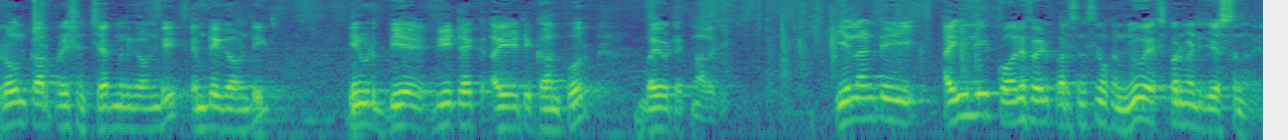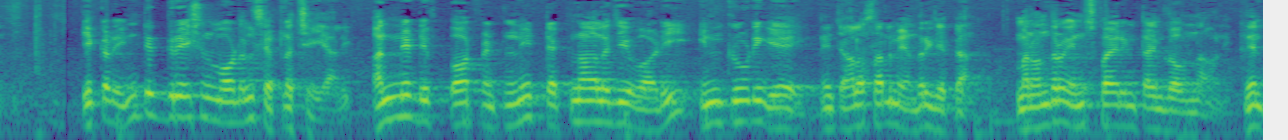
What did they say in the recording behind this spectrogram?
డ్రోన్ కార్పొరేషన్ చైర్మన్గా ఉండి ఎండీగా ఉండి ఈయన కూడా BA BTech IIT Kanpur biotechnology ఇలాంటి హైలీ క్వాలిఫైడ్ పర్సన్స్ని ఒక న్యూ ఎక్స్పెరిమెంట్ చేస్తున్నాను నేను ఇక్కడ ఇంటిగ్రేషన్ మోడల్స్ ఎట్లా చేయాలి? అన్ని డిపార్ట్మెంట్ని టెక్నాలజీ వాడి ఇన్క్లూడింగ్ ఏఐ నేను చాలా సార్లు మీ అందరికి చెప్పాను. మనందరం ఇన్స్పైరింగ్ టైంలో ఉన్నామని. నేను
